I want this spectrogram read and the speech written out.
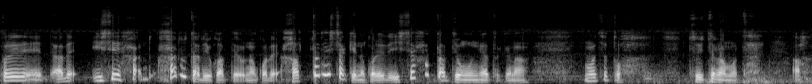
これ、あれ、伊勢春田でよかったよな、これ。八田でしたっけね、これで。伊勢八田って思うんやったっけな。まあちょっと、着いたらまた、あ、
